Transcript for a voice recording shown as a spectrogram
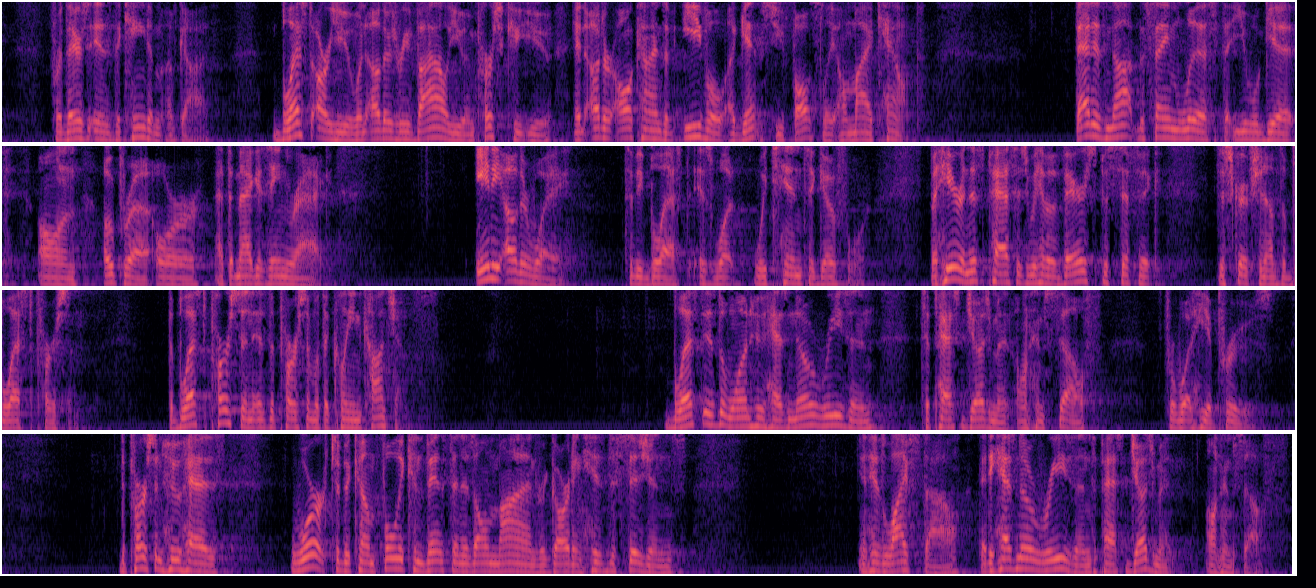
for theirs is the kingdom of God. Blessed are you when others revile you and persecute you and utter all kinds of evil against you falsely on my account. That is not the same list that you will get on Oprah or at the magazine rack. Any other way, to be blessed is what we tend to go for. But here in this passage, we have a very specific description of the blessed person. The blessed person is the person with a clean conscience. Blessed is the one who has no reason to pass judgment on himself for what he approves. The person who has worked to become fully convinced in his own mind regarding his decisions and his lifestyle that he has no reason to pass judgment on himself.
